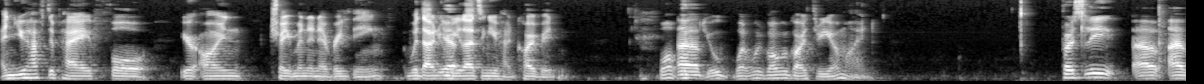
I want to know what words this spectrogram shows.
and you have to pay for your own treatment and everything without yep. realizing you had covid what would uh, you what would, what would go through your mind personally uh, i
